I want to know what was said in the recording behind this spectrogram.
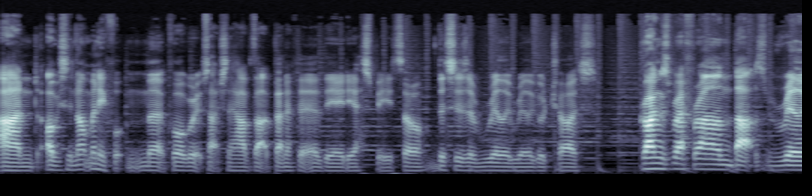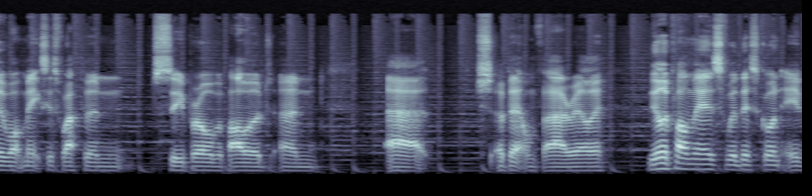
And obviously not many Merc foregrips actually have that benefit of the ADS speed, so this is a really, really good choice. Dragon's Breath round, that's really what makes this weapon super overpowered and uh, a bit unfair really. The other problem is with this gun, if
